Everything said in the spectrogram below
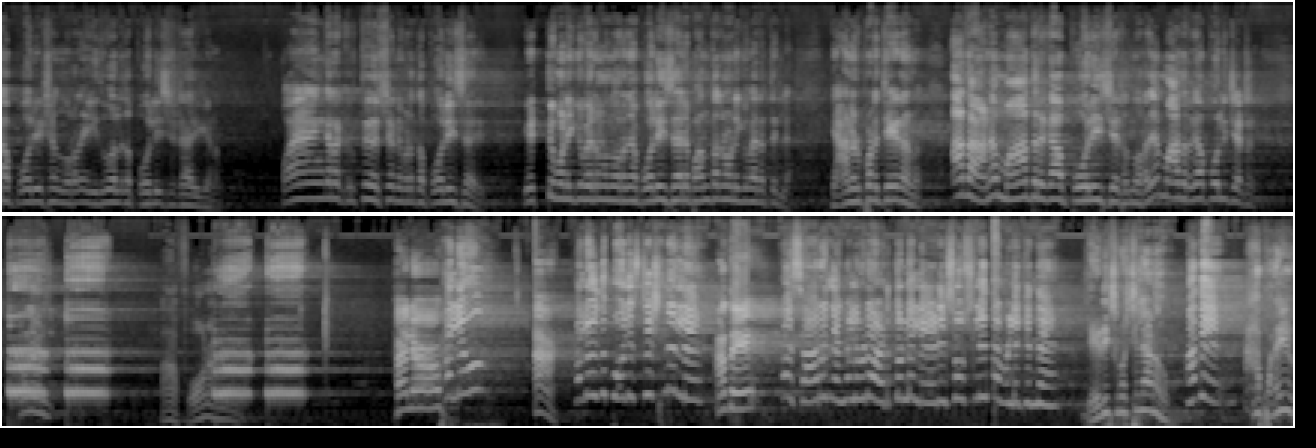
മാതൃകാ പോലീസ് എന്ന് പറഞ്ഞാൽ ഇതുപോലത്തെ പോലീസ് സ്റ്റേഷനായിരിക്കണം ഭയങ്കര കൃത്യനിഷ്ഠയാണ് ഇവിടുത്തെ പോലീസുകാർ എട്ട് മണിക്ക് വരണമെന്ന് പറഞ്ഞാൽ പോലീസുകാർ പന്ത്രണ്ട് മണിക്ക് വരത്തില്ല. ഞാനുൾപ്പെടെ ചെയ്യണതാണ്. അതാണ് മാതൃകാ പോലീസ് സ്റ്റേഷൻ എന്ന് പറഞ്ഞാൽ മാതൃകാ പോലീസ് സ്റ്റേഷൻ ആ ഫോണാണ് ഹലോ ഹലോ ആ. ഹലോ ഇത് പോലീസ് സ്റ്റേഷൻ അല്ലേ? അതെ. ആ സാർ ഞങ്ങൾ ഇവിടെ അടുത്തുള്ള ലേഡീസ് ഹോസ്റ്റലിൽ വിളിക്കുന്നത് ലേഡീസ് ഹോസ്റ്റലാണോ അതെ. ആ പറയൂ.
